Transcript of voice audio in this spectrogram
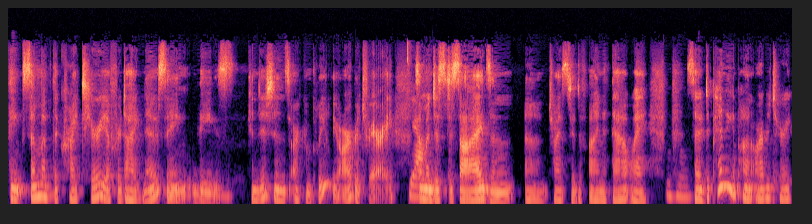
think some of the criteria for diagnosing these conditions are completely arbitrary. Yeah. Someone just decides and uh, tries to define it that way. Mm-hmm. So, depending upon arbitrary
